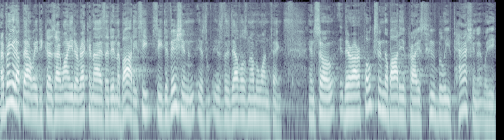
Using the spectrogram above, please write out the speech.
I bring it up that way because I want you to recognize that in the body, see, see division is, is the devil's number one thing. And so there are folks in the body of Christ who believe passionately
